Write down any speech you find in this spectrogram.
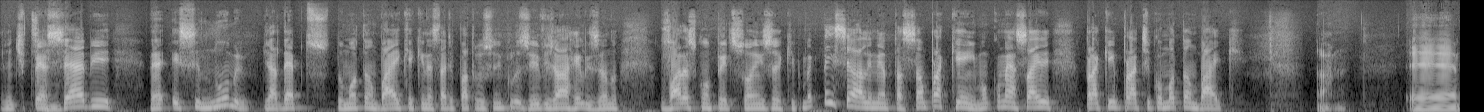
A gente percebe né, esse número de adeptos do mountain bike aqui na cidade de Patrocínio, inclusive já realizando várias competições aqui. Como é que tem que ser a alimentação para quem? Vamos começar aí para quem pratica o mountain bike. Tá. É,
